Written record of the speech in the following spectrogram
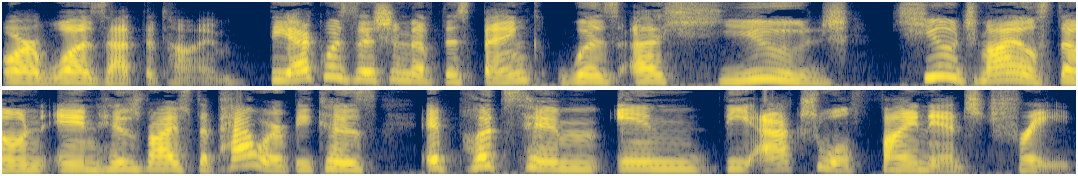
or was at the time. The acquisition of this bank was a huge huge milestone in his rise to power because it puts him in the actual finance trade.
